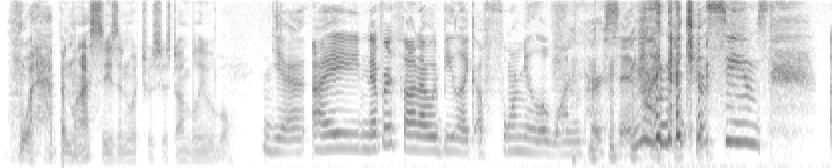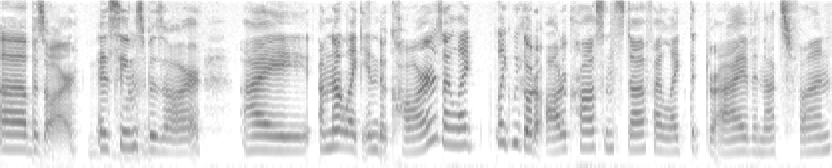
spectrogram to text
what happened last season, which was just unbelievable. Yeah, I never thought I would be like a Formula One person. like that just seems uh bizarre. It seems bizarre. I I'm not like into cars. I like like we go to autocross and stuff. I like the drive and that's fun.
